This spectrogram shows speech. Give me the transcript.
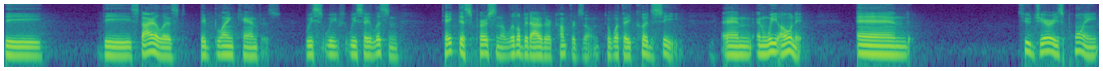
the the stylist a blank canvas. We, we, we say, listen, take this person a little bit out of their comfort zone to what they could see, and, and we own it. And to Gerry's point,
